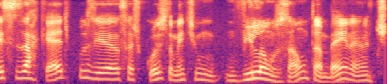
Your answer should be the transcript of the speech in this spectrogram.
esses arquétipos e essas coisas, também tinha um, um vilãozão também, né, antigo.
